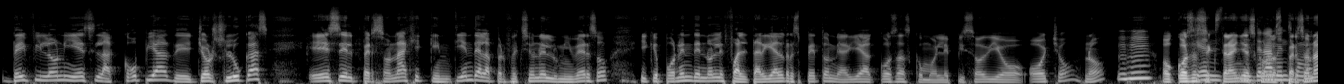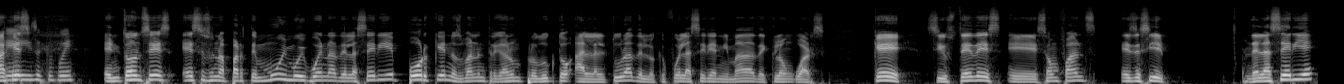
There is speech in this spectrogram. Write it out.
Dave Filoni es la copia de George Lucas, es el personaje que entiende a la perfección el universo y que por ende no le faltaría el respeto ni haría cosas como el episodio 8, ¿no? O cosas extrañas con los literalmente como, ¿qué personajes. hizo que fue? Entonces, esa es una parte muy muy buena de la serie porque nos van a entregar un producto a la altura de lo que fue la serie animada de Clone Wars. Que si ustedes eh, son fans, es decir, de la serie,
